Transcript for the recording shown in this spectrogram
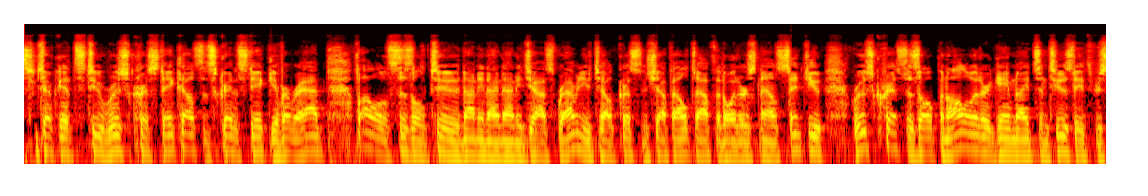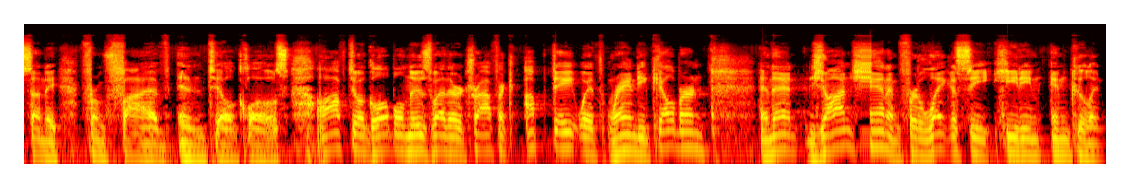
certificates to Ruth's Chris Steakhouse. It's the greatest steak you've ever had. Follow Sizzle to 9990 Jasper Avenue. Tell Chris and Chef Eltaff that Oilers now sent you. Ruth's Chris is open all Oiler game nights and Tuesday through Sunday from 5 until close. Off to a global news weather traffic update with Randy Kilburn. And then John Shannon for Legacy Heating and Cooling.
